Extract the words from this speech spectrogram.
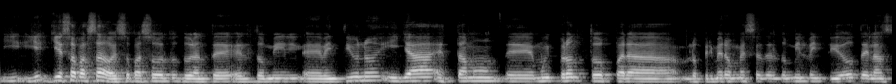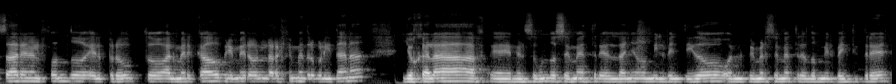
y, eso ha pasado, eso pasó durante el 2021 y ya estamos eh, muy prontos para los primeros meses del 2022 de lanzar en el fondo el producto al mercado, primero en la región metropolitana y ojalá eh, en el segundo semestre del año 2022 o en el primer semestre del 2023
